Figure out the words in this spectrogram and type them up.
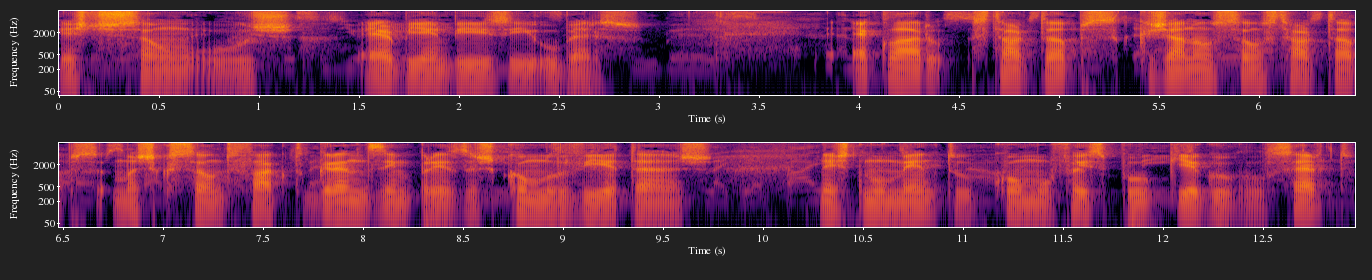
Estes são os Airbnbs e Ubers. É claro, startups que já não são startups, mas que são de facto grandes empresas como Leviathans, neste momento, como o Facebook e a Google, certo?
